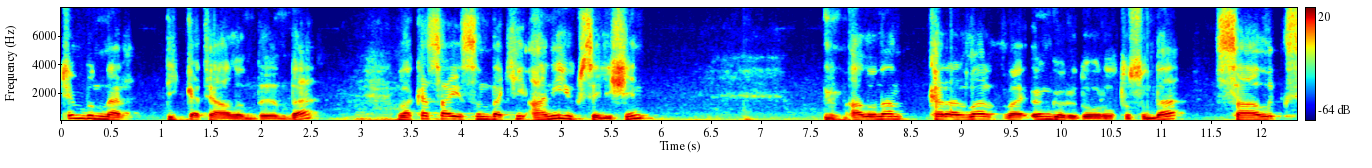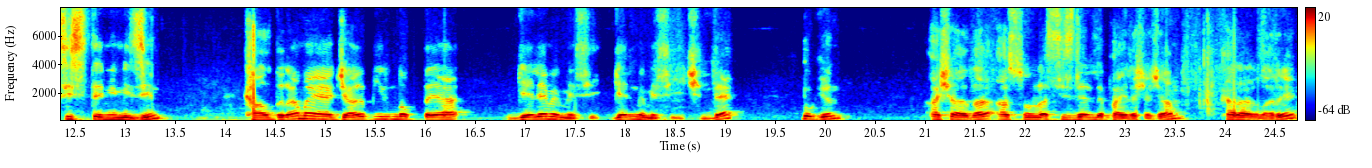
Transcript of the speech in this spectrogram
tüm bunlar dikkate alındığında vaka sayısındaki ani yükselişin alınan kararlar ve öngörü doğrultusunda sağlık sistemimizin kaldıramayacağı bir noktaya gelememesi, gelmemesi için de bugün aşağıda az sonra sizlerle paylaşacağım kararları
